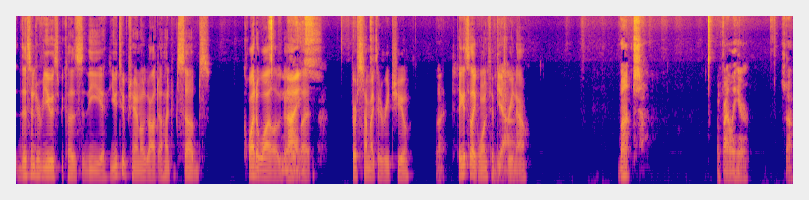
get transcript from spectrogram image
this interview is because the YouTube channel got 100 subs quite a while ago, but nice. First time I could reach you. But I think it's like 153 Yeah. now. but I'm finally here. So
